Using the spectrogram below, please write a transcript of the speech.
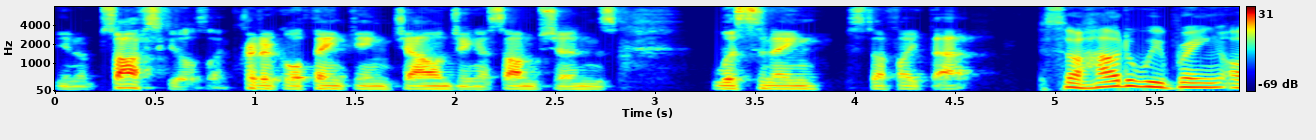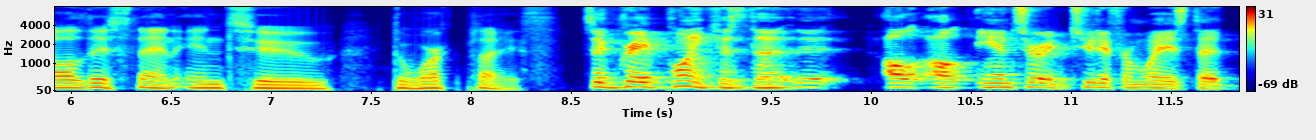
you know soft skills like critical thinking, challenging assumptions, listening, stuff like that. So, how do we bring all this then into the workplace? It's a great point because the I'll, I'll answer it two different ways. That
